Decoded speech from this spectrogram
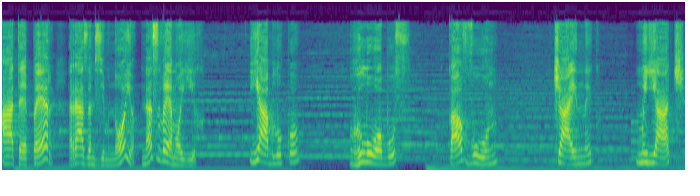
А тепер разом зі мною назвемо їх яблуко, глобус, кавун, чайник, м'яч,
